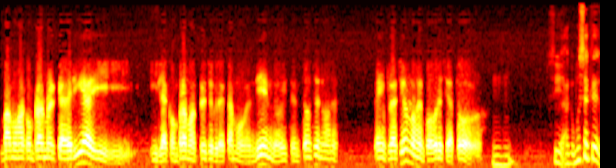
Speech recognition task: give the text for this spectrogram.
vamos a comprar mercadería y, y, la compramos al precio que la estamos vendiendo, ¿viste? Entonces nos, la inflación nos empobrece a todos. Sí, vos que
